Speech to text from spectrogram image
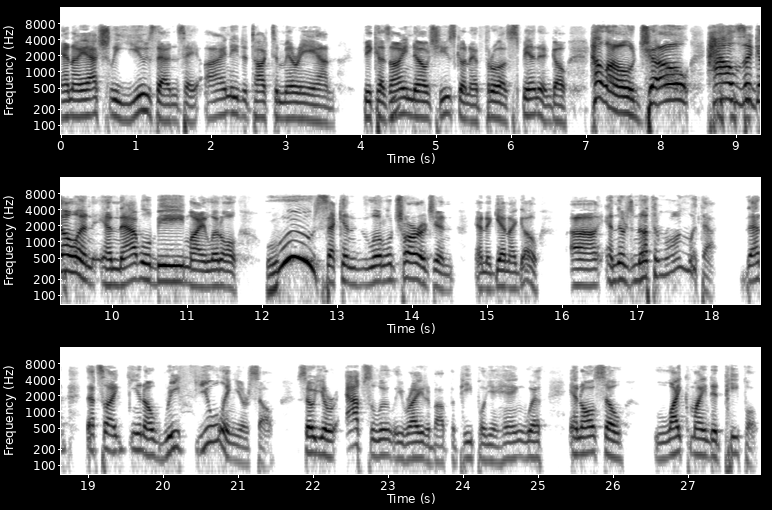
And I actually use that and say, I need to talk to Marianne because I know she's going to throw a spin and go, hello, Joe, how's it going? And that will be my little, woo, second little charge. And, and again, I go, uh, and there's nothing wrong with that that that's like you know refueling yourself. So you're absolutely right about the people you hang with and also like-minded people.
